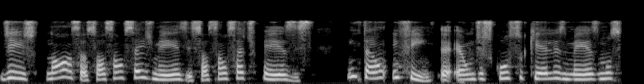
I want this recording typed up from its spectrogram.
diz, nossa, só são seis meses, só são sete meses. Então, enfim, é, é um discurso que eles mesmos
